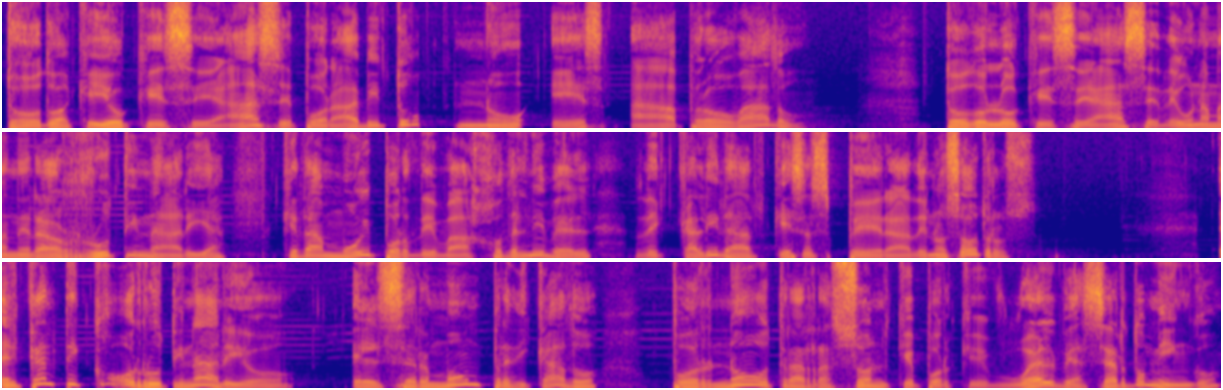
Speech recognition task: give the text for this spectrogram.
Todo aquello que se hace por hábito no es aprobado. Todo lo que se hace de una manera rutinaria queda muy por debajo del nivel de calidad que se espera de nosotros. El cántico rutinario, el sermón predicado por no otra razón que porque vuelve a ser domingo,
